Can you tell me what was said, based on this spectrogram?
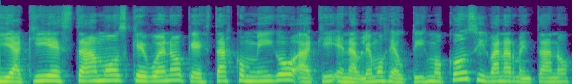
Y aquí estamos, qué bueno que estás conmigo aquí en Hablemos de Autismo con Silvana Armentano,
